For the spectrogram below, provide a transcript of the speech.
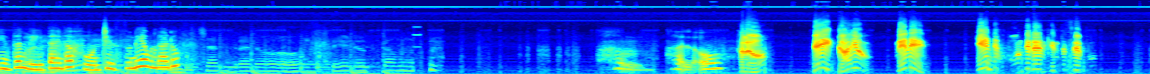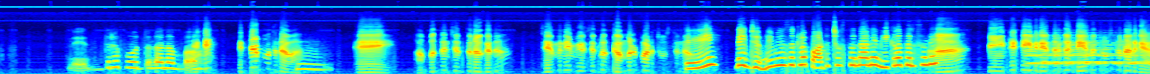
ఇంత లేట్ అయినా ఫోన్ చేస్తూనే ఉన్నాడు? హలో. హలో. ఏయ్ గాయు నేనే. ఏంటి ఫోన్ తీయడానికి ఎంతసేపు నిద్రపోతున్నానబ్బా. ఏంటి నిద్రపోతున్నావా? హ్మ్. ఏయ్ అబద్ధం చెప్తున్నావు కదా. జెమిని మ్యూజిక్లో కమల్ పాట చూస్తున్నావు ఏయ్ నీ జమ్మి మ్యూజిక్లో పాట చూస్తున్నానని నీకెలా తెలిసింది? ఆ, మీ ఇంటి టీవీని ఎదురుగా నేను చూస్తున్నానుగా.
